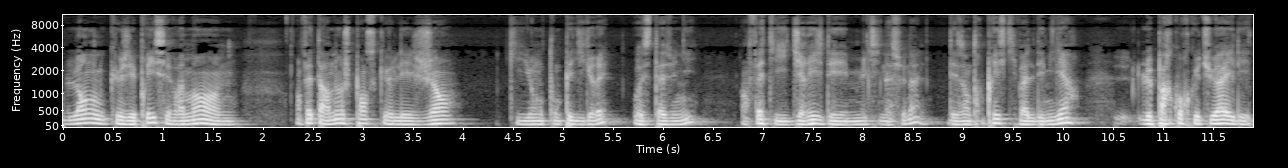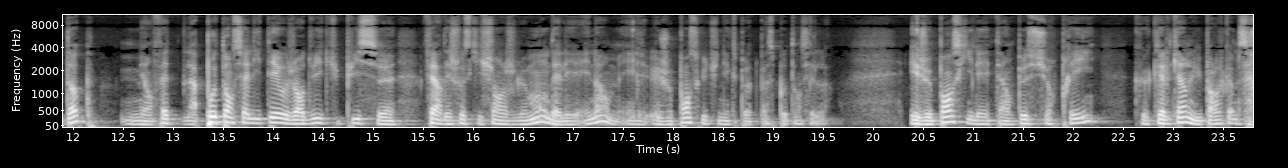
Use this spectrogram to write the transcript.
l'angle que j'ai pris, c'est vraiment... En fait, Arnaud, je pense que les gens qui ont ton pédigré aux États-Unis, en fait, ils dirigent des multinationales, des entreprises qui valent des milliards. Le parcours que tu as, il est top, mais en fait, la potentialité aujourd'hui que tu puisses faire des choses qui changent le monde, elle est énorme. Et, je pense que tu n'exploites pas ce potentiel-là. Et je pense qu'il a été un peu surpris que quelqu'un lui parle comme ça.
